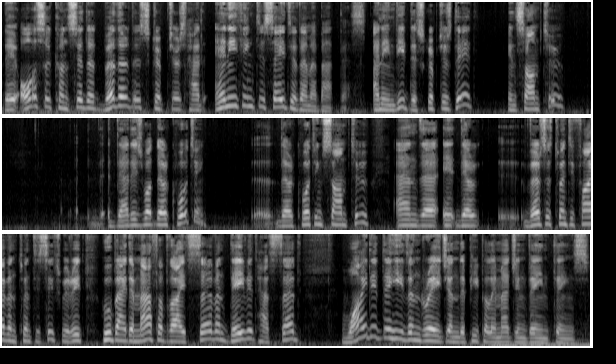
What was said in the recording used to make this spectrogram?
they also considered whether the scriptures had anything to say to them about this. And indeed, the scriptures did in Psalm 2. That is what they're quoting. Uh, they're quoting Psalm 2, and uh, it, they're verses 25 and 26, we read, Who by the mouth of thy servant David has said, Why did the heathen rage and the people imagine vain things?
